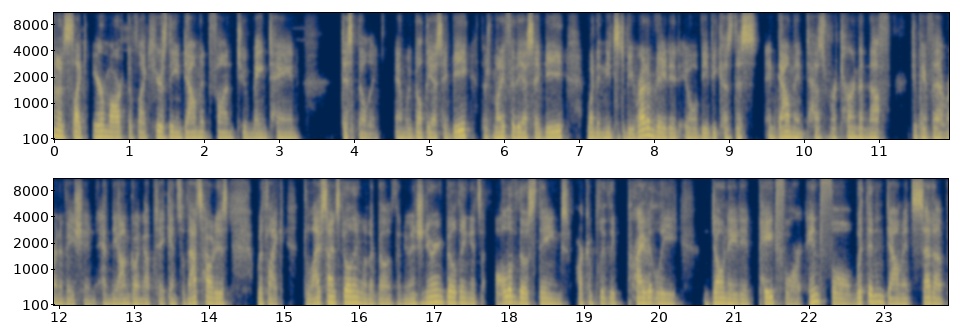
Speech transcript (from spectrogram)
it's like earmarked of like here's the endowment fund to maintain this building. And we built the sab there's money for the sab when it needs to be renovated it will be because this endowment has returned enough to pay for that renovation and the ongoing uptake. And so that's how it is with like the life science building, when they're building the new engineering building. It's all of those things are completely privately donated, paid for in full with an endowment set up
